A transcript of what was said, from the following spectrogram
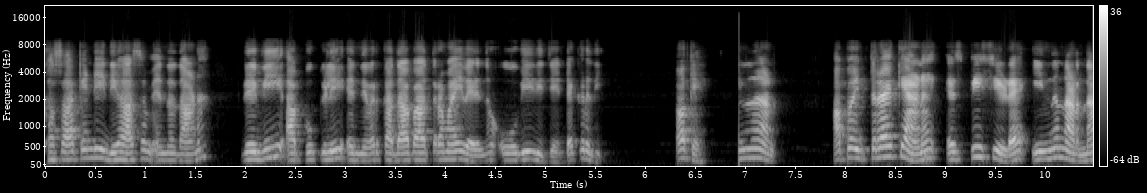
ഖസാക്കിന്റെ ഇതിഹാസം എന്നതാണ് രവി അപ്പുക്കിളി എന്നിവർ കഥാപാത്രമായി വരുന്ന ഒ വി വിജയന്റെ കൃതി. ഓക്കെ ഇന്നതാണ്. അപ്പൊ ഇത്രയൊക്കെയാണ് എസ് പി സിയുടെ ഇന്ന് നടന്ന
